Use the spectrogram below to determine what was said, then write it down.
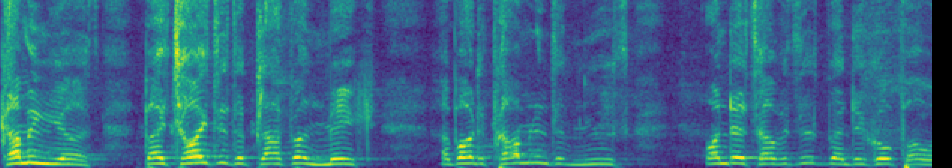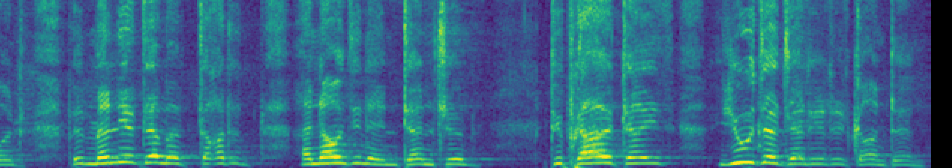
coming years by choices the platforms make about the prominence of news on their services when they go forward. But many of them have started announcing their intention to prioritize user-generated content.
